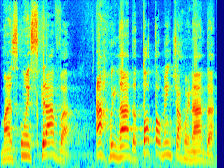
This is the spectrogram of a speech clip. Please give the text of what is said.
mas uma escrava arruinada, totalmente arruinada,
